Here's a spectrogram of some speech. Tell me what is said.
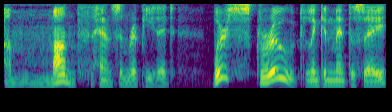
A month, Hansum repeated. We're screwed, Lincoln meant to say,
